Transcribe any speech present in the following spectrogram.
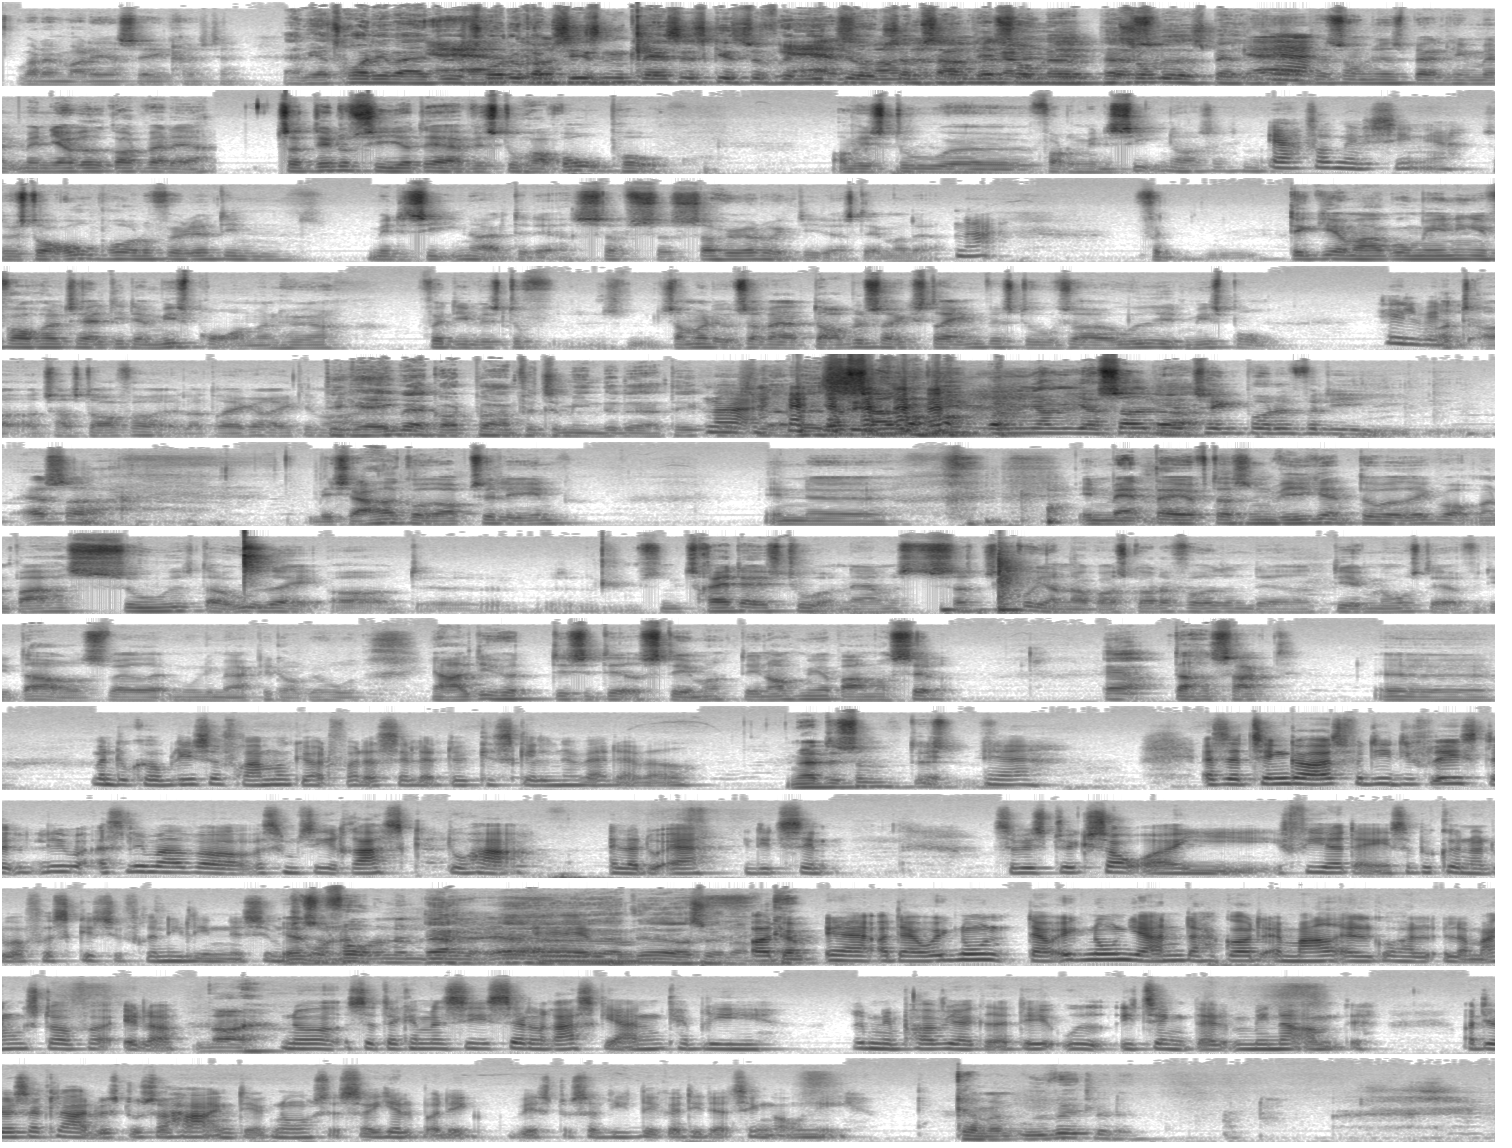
hvordan var det, jeg sagde, Christian? Jamen, jeg tror, det var, ja, Ja, jeg tror, du kom til sådan en klassisk skizofreni-joke, som sammenligner med personlighedsspaltning. Ja, ja, Ja. personlighedsspaltning, men, men jeg ved godt, hvad det er. Så det du siger, det er, at hvis du har ro på, og hvis du øh, får du medicin også, og sådan noget. ja, for medicin, ja. så hvis du har ro på, og du følger din medicin og alt det der, så, så, så hører du ikke de der stemmer der. Nej. For det giver meget god mening i forhold til alle de der misbrugere, man hører. Fordi hvis du, så må det jo så være dobbelt så ekstremt, hvis du så er ude i et misbrug Helt og, vildt. og, og tager stoffer eller drikker rigtig meget. Det kan ikke være godt på amfetamin, det der. Det er Nej. svært at jeg sad mig. lige, jeg, jeg sad lige Ja. og tænkte på det, fordi altså, hvis jeg havde gået op til lægen en, øh, en mandag efter sådan en weekend, du ved ikke, hvor man bare har suget derud af, og øh, sådan en tre-dages tur nærmest, så, kunne jeg nok også godt have fået den der diagnose der, fordi der har også været alt muligt mærkeligt op i hovedet. Jeg har aldrig hørt deciderede stemmer. Det er nok mere bare mig selv, Ja. der har sagt, øh, Men du kan jo blive så fremmedgjort for dig selv, at du ikke kan skille, hvad det er hvad. ja, det er sådan, det, Ja. Altså jeg tænker også, fordi de fleste, lige, altså lige meget hvor, hvad skal man sige, rask du har, eller du er i dit sind, så hvis du ikke sover i fire dage, så begynder du at få skizofreni-lignende symptomer. ja, så får du nemlig Ja, ja, ja, ja, det er også hørt. Og, ja, og der er, jo ikke nogen, der er jo ikke nogen hjerne, der har godt af meget alkohol, eller mange stoffer, eller Nej. noget. Så der kan man sige, at selv en rask hjerne kan blive rimelig påvirket af det ud i ting, der minder om det. Og det er jo så klart, at hvis du så har en diagnose, så hjælper det ikke, hvis du så lige lægger de der ting oveni. Kan man udvikle det?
